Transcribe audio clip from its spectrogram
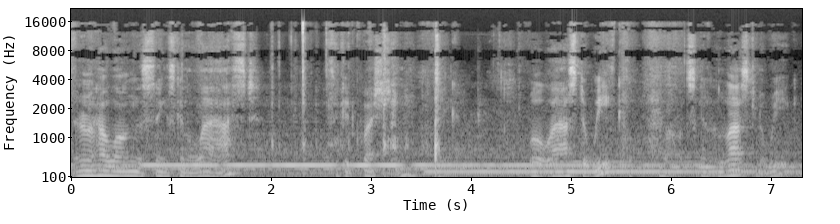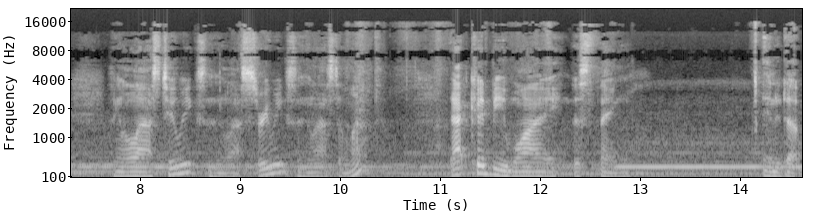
I don't know how long this thing's to last. It's a good question. Will last a week? Well, it's going to last in a week. It's going to last two weeks, and then last three weeks, and then last a month. That could be why this thing ended up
